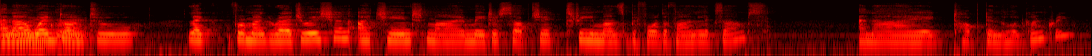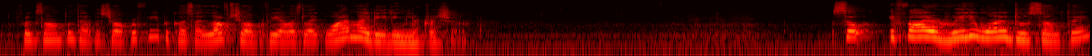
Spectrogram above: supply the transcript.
I really went on to like for my graduation, I changed my major subject three months before the final exams, and I topped in the whole country. For example, that was geography because I loved geography. I was like, why am I reading literature? So if I really want to do something,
